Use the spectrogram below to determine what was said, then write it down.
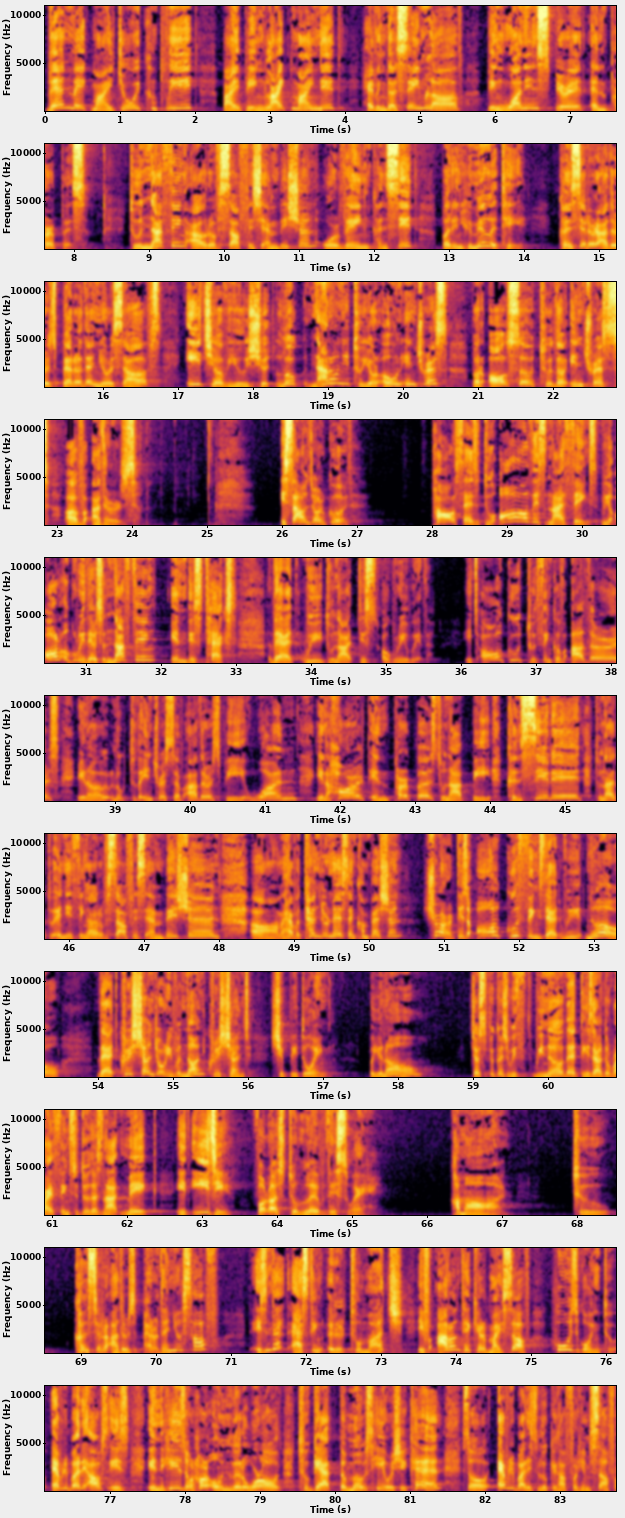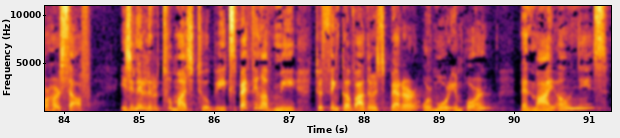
then make my joy complete by being like minded, having the same love, being one in spirit and purpose. Do nothing out of selfish ambition or vain conceit, but in humility. Consider others better than yourselves. Each of you should look not only to your own interests, but also to the interests of others. It sounds all good. Paul says, do all these nice things. We all agree there's nothing in this text that we do not disagree with. It's all good to think of others, you know, look to the interests of others, be one in heart, in purpose, to not be conceited, to not do anything out of selfish ambition, um, have a tenderness and compassion. Sure, these are all good things that we know that Christians or even non-Christians should be doing. But you know, just because we, we know that these are the right things to do does not make it easy for us to live this way. Come on. To consider others better than yourself? Isn't that asking a little too much? If I don't take care of myself, who's going to? Everybody else is in his or her own little world to get the most he or she can. So everybody's looking out for himself or herself. Isn't it a little too much to be expecting of me to think of others better or more important than my own needs?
